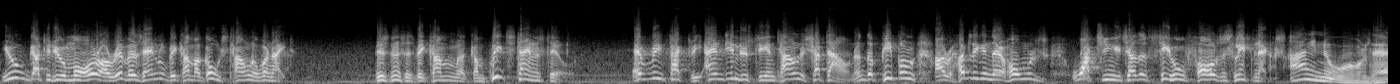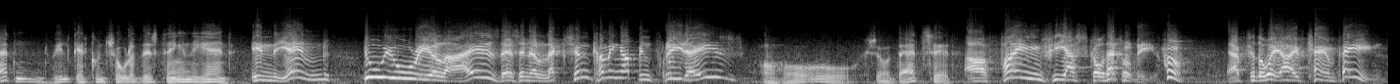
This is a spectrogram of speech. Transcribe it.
You've got to do more, or River's End will become a ghost town overnight. Business has become a complete standstill. Every factory and industry in town is shut down, and the people are huddling in their homes, watching each other see who falls asleep next. I know all that, and we'll get control of this thing in the end. In the end, do you realize there's an election coming up in three days? Oh, so that's it. A fine fiasco that will be, huh? After the way I've campaigned.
